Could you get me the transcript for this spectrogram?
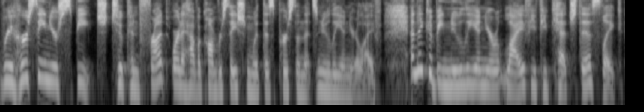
rehearsing your speech to confront or to have a conversation with this person that's newly in your life. And they could be newly in your life if you catch this like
